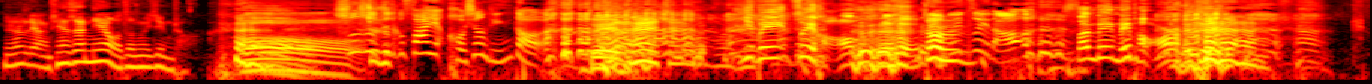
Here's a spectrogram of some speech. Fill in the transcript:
你说两天、三天我都能应酬。哦叔叔这个发言好像领导。对哎真是一杯最好，两杯醉倒。三杯没跑。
